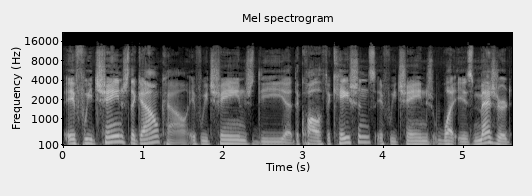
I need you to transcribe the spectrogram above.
if we change the Gaokao, if we change the uh, the qualifications, if we change what is measured,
